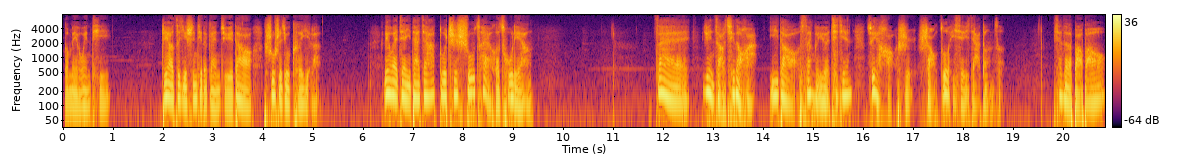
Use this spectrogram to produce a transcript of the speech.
都没有问题，只要自己身体的感觉到舒适就可以了。另外，建议大家多吃蔬菜和粗粮。在孕早期的话，一到三个月期间，最好是少做一些瑜伽动作。现在的宝宝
